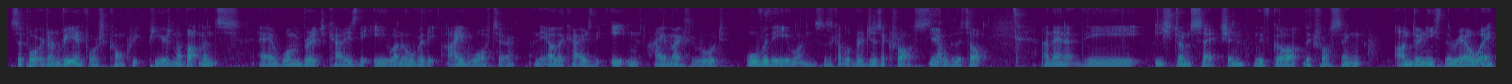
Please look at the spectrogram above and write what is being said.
supported on reinforced concrete piers and abutments. Uh, one bridge carries the A1 over the Eye Water and the other carries the Ayton Eyemouth Road over the A1. So there's a couple of bridges across Yeah. over the top. And then at the eastern section, we've got the crossing underneath the railway.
